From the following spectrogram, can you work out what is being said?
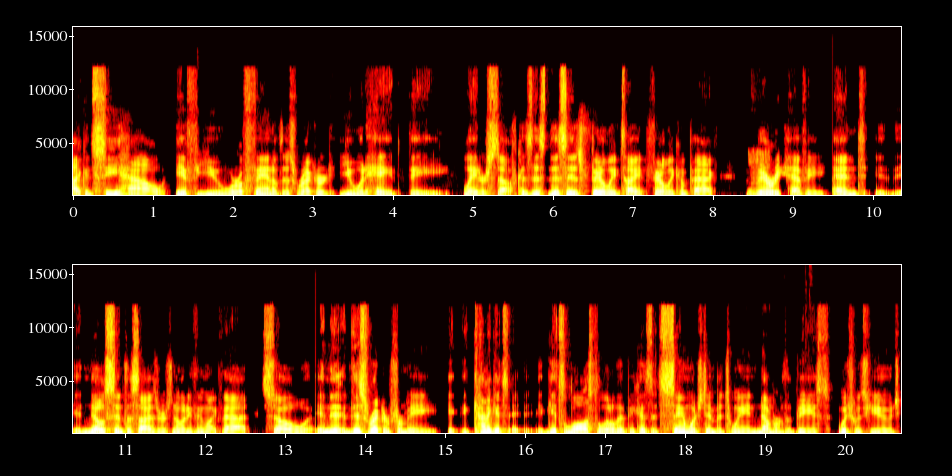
I could see how if you were a fan of this record, you would hate the later stuff because this this is fairly tight, fairly compact, Mhm. very heavy, and it- it- no synthesizers, no anything like that. So, in th- this record for me, it, it kind of gets it gets lost a little bit because it's sandwiched in between Number of the Beast, which was huge,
